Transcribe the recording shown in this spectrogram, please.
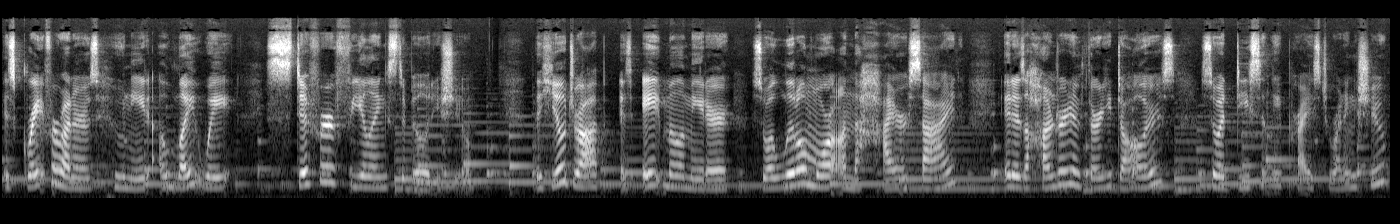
is great for runners who need a lightweight, stiffer feeling stability shoe. The heel drop is 8 millimeter, so a little more on the higher side. It is $130, so a decently priced running shoe.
